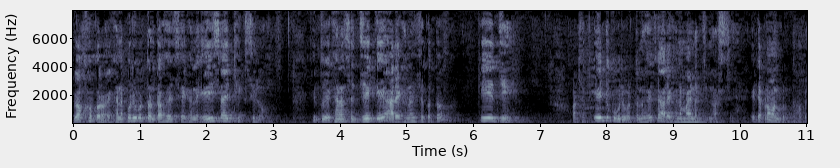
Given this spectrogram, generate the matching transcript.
লক্ষ্য করো, এখানে পরিবর্তনটা হয়েছে, এখানে এইচ, আই ঠিক ছিল। কিন্তু এখানে আছে জে, কে, আর এখানে হচ্ছে কত? K, J. অর্থাৎ এইটুকু পরিবর্তন হয়েছে, আর এখানে মাইনাস চিহ্ন আসছে। এটা প্রমাণ করতে হবে।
